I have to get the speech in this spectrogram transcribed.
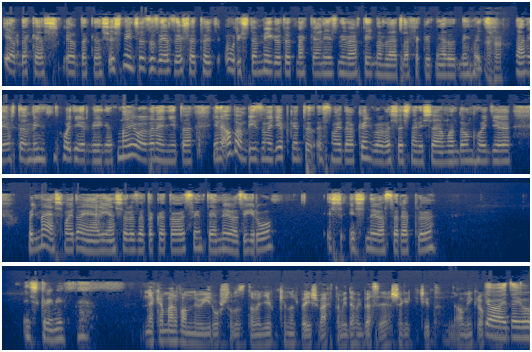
Érdekes, érdekes. És nincs az az érzésed, hogy úristen, még ötöt meg kell nézni, mert így nem lehet lefeküdni, aludni, hogy Aha. nem értem, mi, hogy ér véget. Na jól van, ennyit. A... Én abban bízom egyébként, ezt majd a könyvolvasásnál is elmondom, hogy, hogy más majd ajánl ilyen sorozatokat, ahol szintén nő az író, és, és nő a szereplő, és krimi. Nekem már van nőírós sorozatom egyébként, most be is vágtam ide, hogy beszélhessek egy kicsit a mikrofon. Jaj, de jó.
